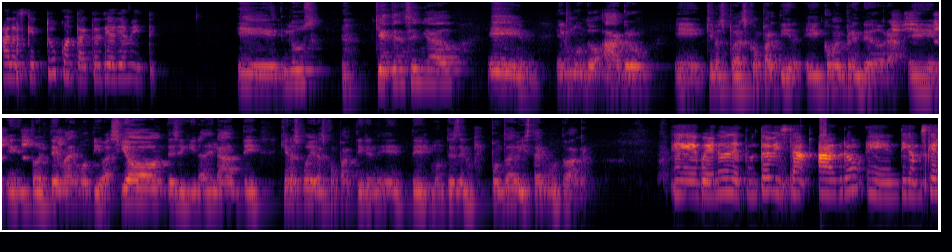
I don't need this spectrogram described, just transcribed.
a las que tú contactas diariamente. Eh, Luz, ¿qué te ha enseñado? Eh, el mundo agro, eh, que nos puedas compartir eh, como emprendedora en todo el tema de motivación, de seguir adelante, que nos pudieras compartir en, del mundo, desde el punto de vista del mundo agro. bueno, desde el punto de vista agro, digamos que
